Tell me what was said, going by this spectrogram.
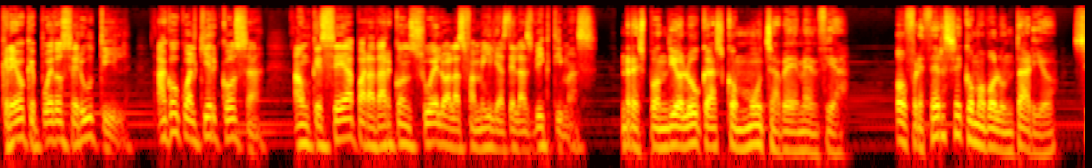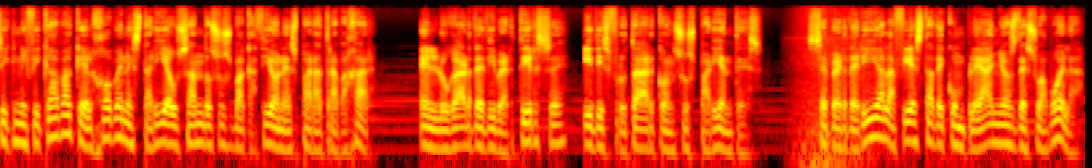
Creo que puedo ser útil. Hago cualquier cosa, aunque sea para dar consuelo a las familias de las víctimas. Respondió Lucas con mucha vehemencia. Ofrecerse como voluntario significaba que el joven estaría usando sus vacaciones para trabajar, en lugar de divertirse y disfrutar con sus parientes. Se perdería la fiesta de cumpleaños de su abuela,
